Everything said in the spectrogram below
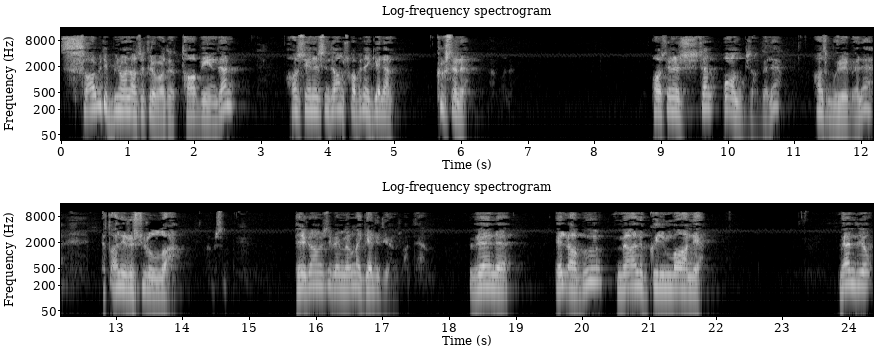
Sahabi-i Bünani Hazretleri vardı tabiinden. Hazreti Enes'in devam sohbetine gelen 40 sene. Hazreti Enes'ten o anı bize böyle. Hazreti buyuruyor böyle. Et Ali Resulullah. Peygamberimiz benim yanıma geldi diyor zaten. Ve ne el abu meal gılmani. Ben diyor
